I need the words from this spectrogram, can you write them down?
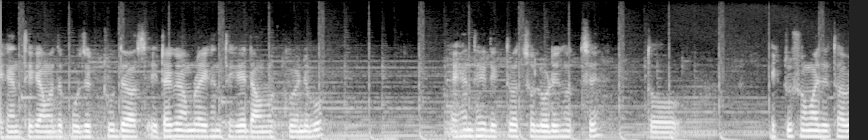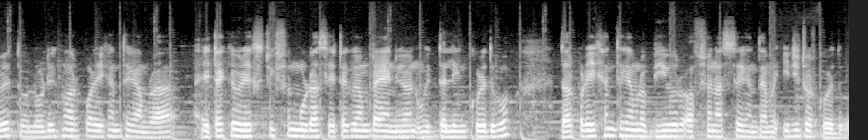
এখান থেকে আমাদের প্রজেক্ট টু দেওয়া আছে। এটাকে আমরা এখান থেকে ডাউনলোড করে নেব। এখান থেকে দেখতে পাচ্ছ লোডিং হচ্ছে। তো একটু সময় দিতে হবে। তো লোডিং হওয়ার পর এখান থেকে আমরা, এটাকেও রেস্ট্রিকশন মোড আছে এটাকে আমরা অ্যানিওয়ান উইথ দ্য লিঙ্ক করে দেবো। তারপরে এখান থেকে আমরা ভিউর অপশন আসছে, এখান থেকে আমরা এডিটর করে দেবো।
